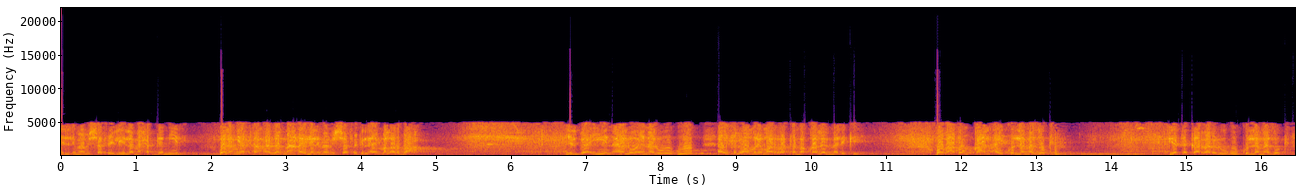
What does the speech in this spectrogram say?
الإمام الشافعي ليه لمحات جميله ولم يفهم هذا المعنى إلا الإمام الشافعي الأئمة الأربعة. الباقيين قالوا إن الوجوب أي في العمر مرة كما قال المالكي. وبعضهم قال أي كلما ذكر. يتكرر الوجوب كلما ذكر.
